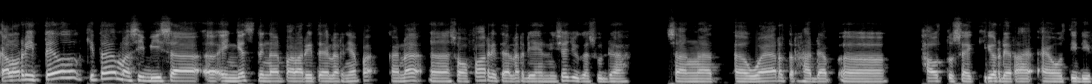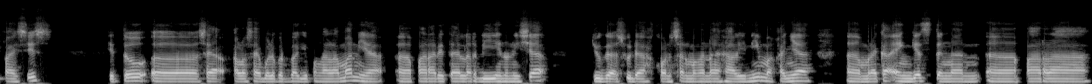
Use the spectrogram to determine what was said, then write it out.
kalau retail kita masih bisa uh, engage dengan para retailernya Pak. Karena uh, so far retailer di Indonesia juga sudah sangat aware terhadap uh, how to secure their IoT devices. Itu uh, saya kalau saya boleh berbagi pengalaman ya uh, para retailer di Indonesia juga sudah concern mengenai hal ini. Makanya uh, mereka engage dengan uh, para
